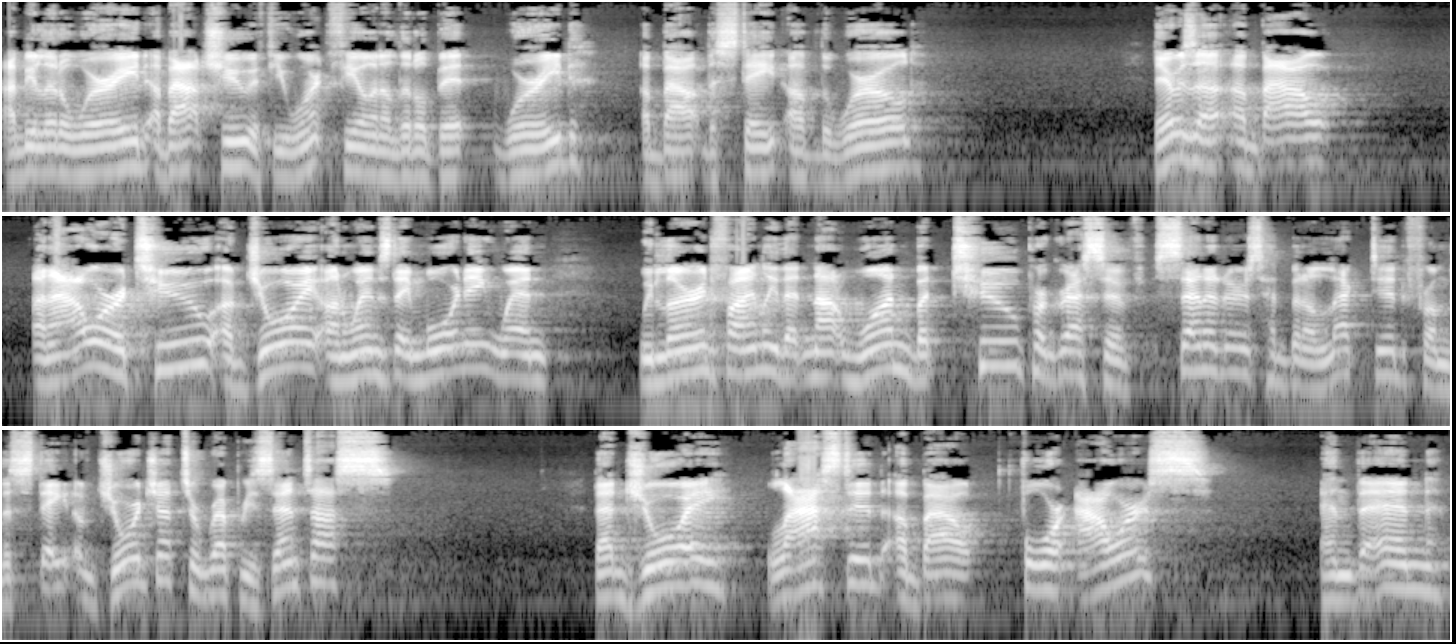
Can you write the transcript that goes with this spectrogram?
I'd be a little worried about you if you weren't feeling a little bit worried about the state of the world. There was a, about an hour or two of joy on Wednesday morning when we learned finally that not one but two progressive senators had been elected from the state of Georgia to represent us. That joy lasted about four hours, and then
